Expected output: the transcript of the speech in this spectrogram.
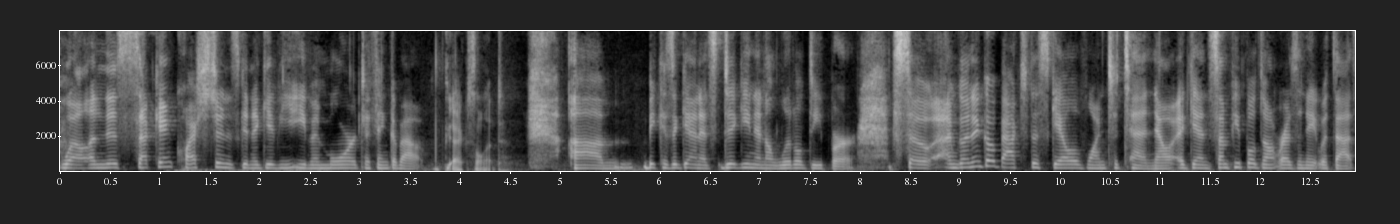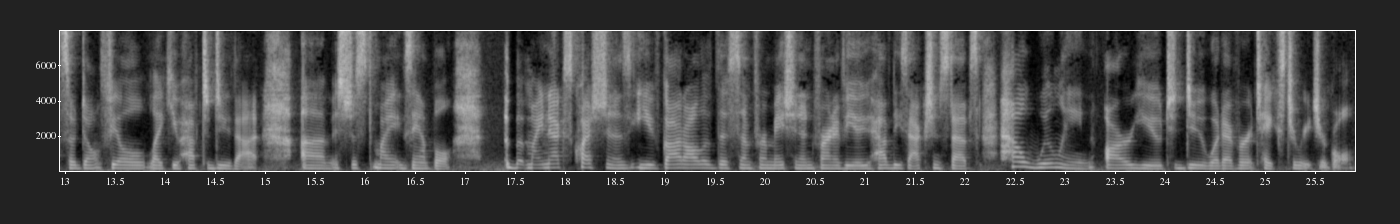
Well, and this second question is going to give you even more to think about. Excellent um, because again, it's digging in a little deeper. So I'm going to go back to the scale of one to 10. Now, again, some people don't resonate with that, so don't feel like you have to do that. Um, it's just my example. But my next question is you've got all of this information in front of you, you have these action steps. How willing are you to do whatever it takes to reach your goal?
